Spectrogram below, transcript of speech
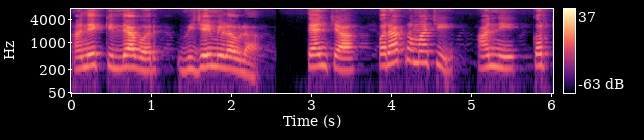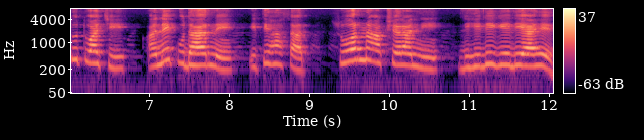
अनेक किल्ल्यावर विजय मिळवला. त्यांच्या पराक्रमाची आणि कर्तृत्वाची अनेक उदाहरणे इतिहासात सुवर्ण अक्षरांनी लिहिली गेली आहेत.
